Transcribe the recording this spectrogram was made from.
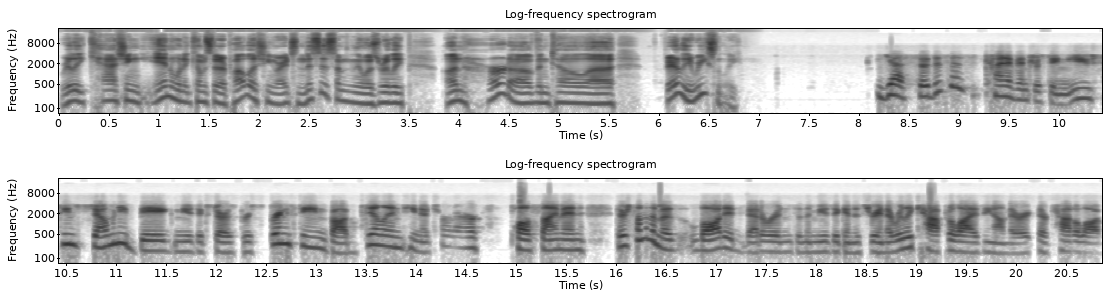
really cashing in when it comes to their publishing rights. And this is something that was really unheard of until fairly recently. Yes, so this is kind of interesting. You've seen so many big music stars Bruce Springsteen, Bob Dylan, Tina Turner, Paul Simon. They're some of the most lauded veterans in the music industry, and they're really capitalizing on their, their catalog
